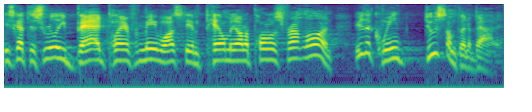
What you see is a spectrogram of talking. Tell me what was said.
He's got this really bad plan for me, He wants to impale me on a pole on his front lawn. You're the queen. Do something about it.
